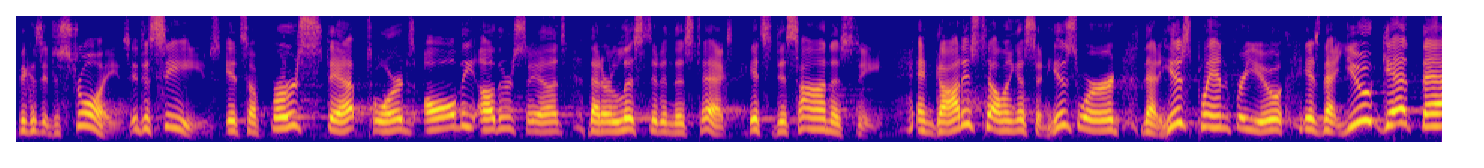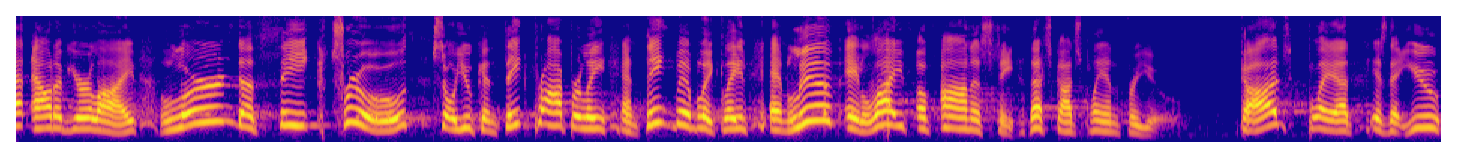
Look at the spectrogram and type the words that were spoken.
because it destroys, it deceives. It's a first step towards all the other sins that are listed in this text. It's dishonesty. And God is telling us in His Word that His plan for you is that you get that out of your life. Learn to think truth so you can think properly and think biblically and live a life of honesty. That's God's plan for you. God's plan is that you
